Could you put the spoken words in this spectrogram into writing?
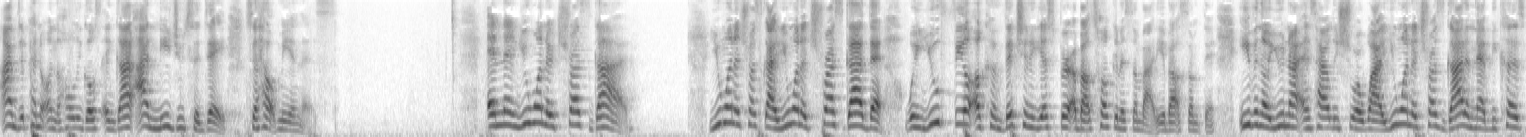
I am dependent on the Holy Ghost. And God, I need you today to help me in this. And then you want to trust God you want to trust God. You want to trust God that when you feel a conviction in your spirit about talking to somebody about something, even though you're not entirely sure why, you want to trust God in that because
